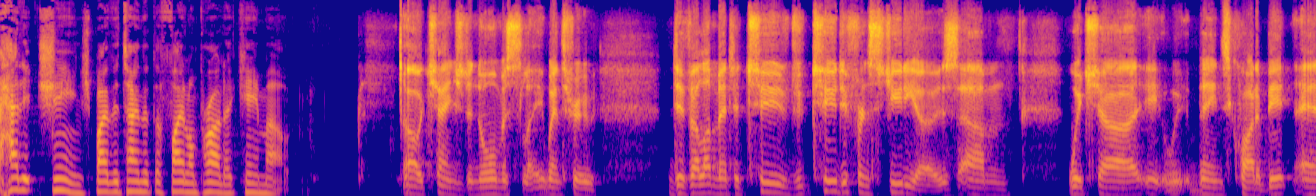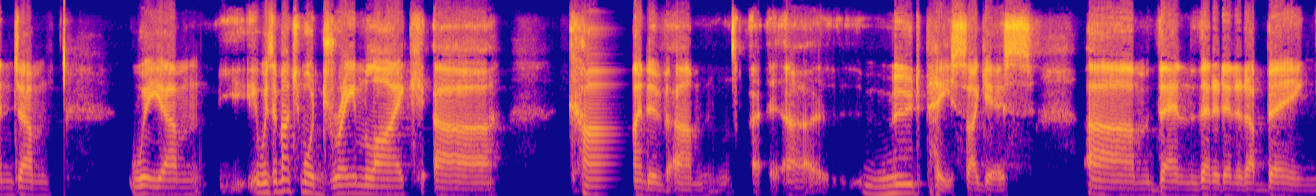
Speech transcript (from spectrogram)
had it changed by the time that the final product came out? Oh, it changed enormously. It went through development at two two different studios. Um, which uh, means quite a bit. And um, we, um, it was a much more dreamlike uh, kind of um, uh, uh, mood piece, I guess. Um, than than it ended up being,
